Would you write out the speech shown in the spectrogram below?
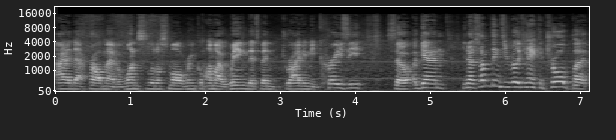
I had that problem. I have a once little small wrinkle on my wing that's been driving me crazy. So again, you know, some things you really can't control, but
